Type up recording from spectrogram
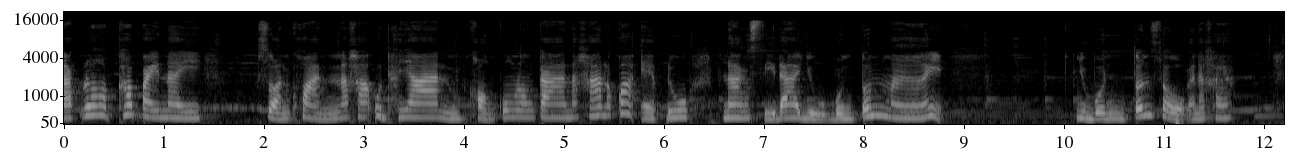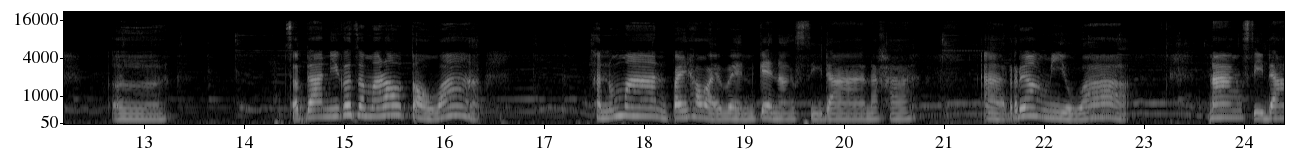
ลักลอบเข้าไปในสวนขวัญนนะคะ อุทยานของกรุงลงการนะคะ แล้วก็แอบดูนางสีดาอยู่บนต้นไม้ อยู่บนต้นโศกนะคะสัปดาห์นี้ก็จะมาเล่าต่อว่าหนุมานไปถวายแหวนแก่นางสีดานะคะ อ่าเรื่องมีอยู่ว่า นางสีดา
